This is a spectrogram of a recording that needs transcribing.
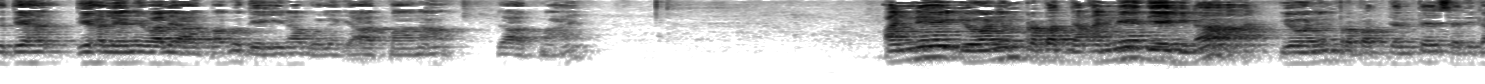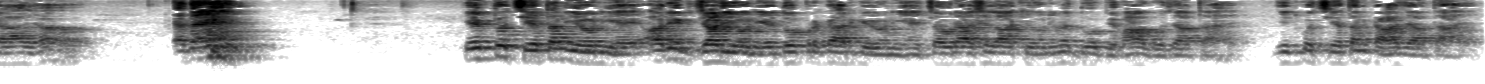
जो देह देह लेने वाले आत्मा को देहिना बोलेंगे। आत्मान जो आत्मा है। अन्य योनिम प्रपद्य, अन्य देहिना योनिम प्रपद्यंते शरीराय एक तो चेतन योनि है और एक जड़ योनि है, दो प्रकार की योनि है। चौरासी लाख योनि में दो विभाग हो जाता है, जिनको चेतन कहा जाता है।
